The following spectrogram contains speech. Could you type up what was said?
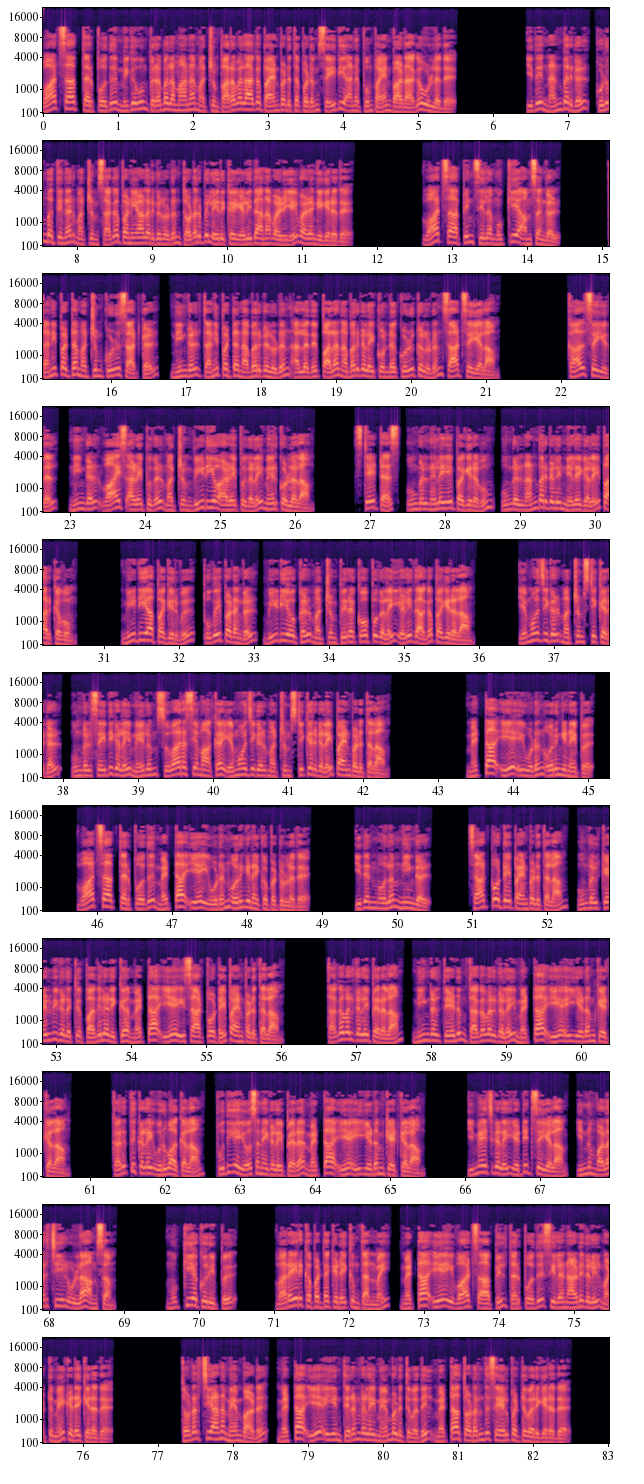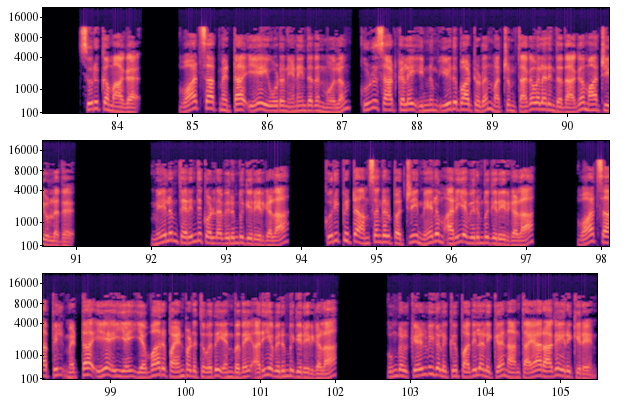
WhatsApp தற்போது மிகவும் பிரபலமான மற்றும் பரவலாக பயன்படுத்தப்படும் செய்தி அனுப்பும் பயன்பாடாக உள்ளது. இது நண்பர்கள், குடும்பத்தினர் மற்றும் சக பணியாளர்களுடன் தொடர்பில் இருக்க எளிதான வழியை வழங்குகிறது. வாட்ஸ்ஆப்பின் சில முக்கிய அம்சங்கள். தனிப்பட்ட மற்றும் குழு சாட்கள் நீங்கள் தனிப்பட்ட நபர்களுடன் அல்லது பல நபர்களைக் கொண்ட குழுக்களுடன் சாட் செய்யலாம். கால் செய்யுதல் நீங்கள் வாய்ஸ் அழைப்புகள் மற்றும் வீடியோ அழைப்புகளை மேற்கொள்ளலாம். ஸ்டேட்டஸ் உங்கள் நிலையை பகிரவும் உங்கள் நண்பர்களின் நிலைகளை பார்க்கவும். மீடியா பகிர்வு புகைப்படங்கள் வீடியோக்கள் மற்றும் பிற கோப்புகளை எளிதாக பகிரலாம். எமோஜிகள் மற்றும் ஸ்டிக்கர்கள் உங்கள் செய்திகளை மேலும் சுவாரஸ்யமாக்க எமோஜிகள் மற்றும் ஸ்டிக்கர்களை பயன்படுத்தலாம். மெட்டா ஏஐ உடன் ஒருங்கிணைப்பு வாட்ஸ்அப் தற்போது மெட்டா ஏஐ உடன் ஒருங்கிணைக்கப்பட்டுள்ளது. இதன் மூலம் நீங்கள் சாட்போட்டை பயன்படுத்தலாம் உங்கள் கேள்விகளுக்கு பதிலளிக்க மெட்டா ஏஐ சாட்போட்டை பயன்படுத்தலாம். தகவல்களை பெறலாம் நீங்கள் தேடும் தகவல்களை மெட்டா ஏஐ இடம் கேட்கலாம். கருத்துக்களை உருவாக்கலாம் புதிய யோசனைகளை பெற மெட்டா ஏஐ இடம் கேட்கலாம். இமேஜ்களை எடிட் செய்யலாம் இன்னும் வளர்ச்சியில் உள்ள அம்சம். முக்கிய குறிப்பு வரையறுக்கப்பட்ட கிடைக்கும் தன்மை மெட்டா ஏஐ வாட்ஸ் ஆப்பில் தற்போது சில நாடுகளில் மட்டுமே கிடைக்கிறது. தொடர்ச்சியான மேம்பாடு மெட்டா ஏஐயின் திறன்களை மேம்படுத்துவதில் மெட்டா தொடர்ந்து செயல்பட்டு வருகிறது. சுருக்கமாக வாட்ஸ்ஆப் மெட்டா ஏஐ உடன் இணைந்ததன் மூலம் குழு சாட்களை இன்னும் ஈடுபாட்டுடன் மற்றும் தகவலறிந்ததாக மாற்றியுள்ளது. மேலும் தெரிந்து கொள்ள விரும்புகிறீர்களா? குறிப்பிட்ட அம்சங்கள் பற்றி மேலும் அறிய விரும்புகிறீர்களா? வாட்ஸ்ஆப்பில் மெட்டா ஏஐயை எவ்வாறு பயன்படுத்துவது என்பதை அறிய விரும்புகிறீர்களா? உங்கள் கேள்விகளுக்கு பதிலளிக்க நான் தயாராக இருக்கிறேன்.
